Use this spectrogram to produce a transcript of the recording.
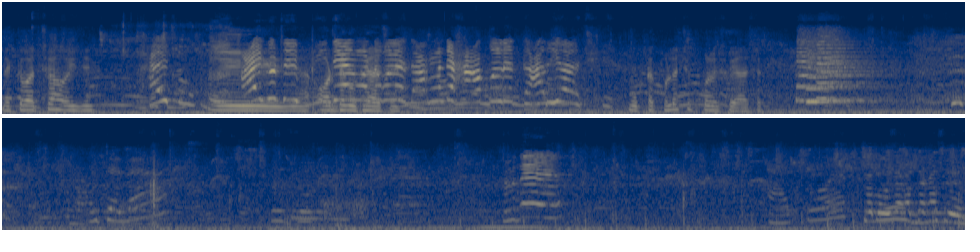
দেখতে পাচ্ছ? ওই যে। অর্ধেক উঠে আছে। মুখটা খুলে চুপ করে শুয়ে আছে দেখা শেষ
